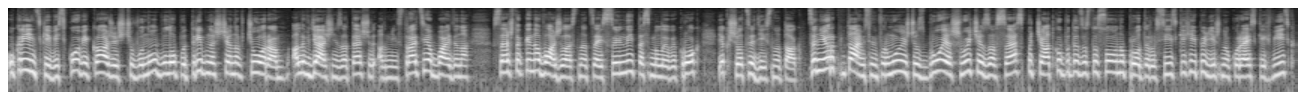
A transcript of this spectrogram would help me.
Українські військові кажуть, що воно було потрібно ще на вчора, але вдячні за те, що адміністрація Байдена все ж таки наважилась на цей сильний та сміливий крок, якщо це дійсно так. The New York Times інформує, що зброя швидше за все спочатку буде застосована проти російських і північно-корейських військ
